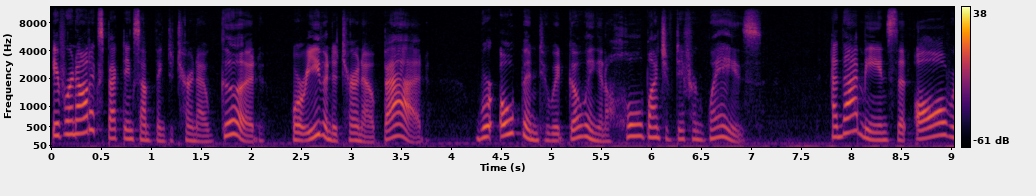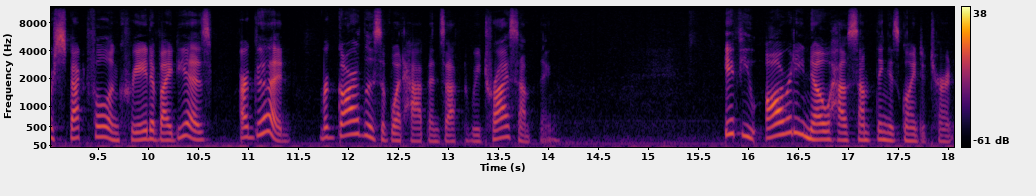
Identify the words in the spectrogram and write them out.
If we're not expecting something to turn out good, or even to turn out bad, we're open to it going in a whole bunch of different ways. And that means that all respectful and creative ideas are good, regardless of what happens after we try something. If you already know how something is going to turn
